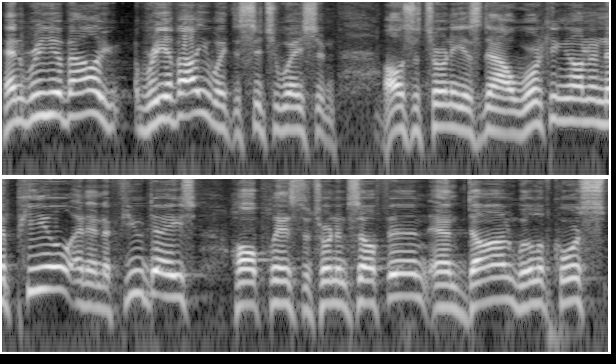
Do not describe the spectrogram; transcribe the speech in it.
and reevalu- reevaluate the situation. Hall's attorney is now working on an appeal, and in a few days, Hall plans to turn himself in, and Don will, of course,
